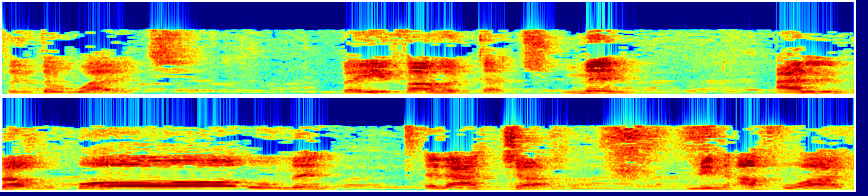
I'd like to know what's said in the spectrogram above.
ፍንትዋለች። በይፋ ወጣች። ምን? አልበግዳኡ ምን? ጥላቻ። ሚን አፍዋሂ።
